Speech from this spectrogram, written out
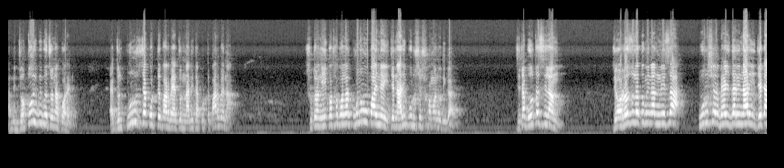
আপনি যতই বিবেচনা করেন, একজন পুরুষ যা করতে পারবে, একজন নারী তা করতে পারবে না। সুতরাং এই কথা বলার কোনো উপায় নেই যে নারী পুরুষের সমান অধিকার। যেটা বলতেছিলাম যে অরজুলা তুমি না নেশা, পুরুষের ভেষধারী নারী, যেটা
